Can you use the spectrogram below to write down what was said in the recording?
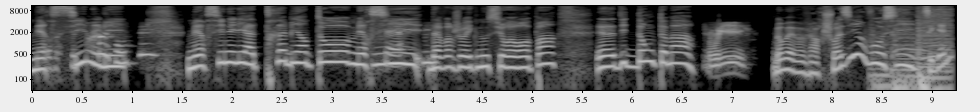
Merci C'est très Nelly. Merci Nelly, à très bientôt. Merci, Merci. d'avoir joué avec nous sur Europe 1. Euh, dites donc Thomas, Oui. Bon, ben, il va falloir choisir vous aussi, c'est gagné.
